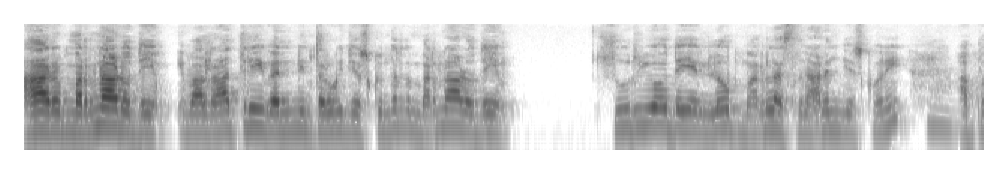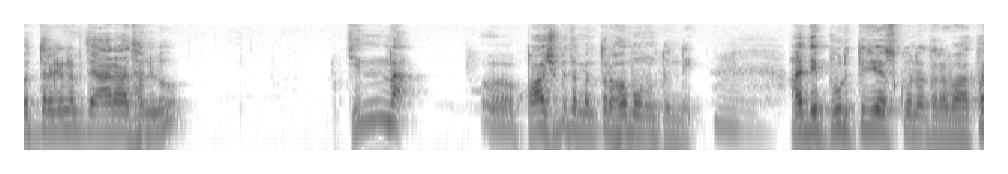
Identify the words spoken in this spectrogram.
ఆరు మర్నాడు ఉదయం ఇవాళ రాత్రి ఇవన్నీ తరుగు చేసుకున్న తర్వాత మర్నాడు ఉదయం సూర్యోదయంలో మరల స్నానం చేసుకొని. ఆ పుత్ర గణపతి ఆరాధనలు చిన్న పాశుపత మంత్ర హోమం ఉంటుంది. అది పూర్తి చేసుకున్న తర్వాత.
